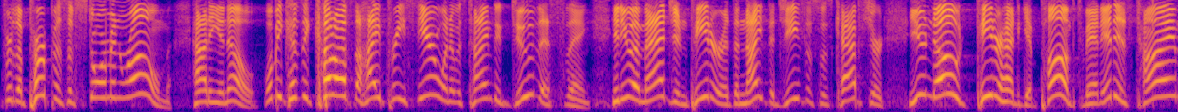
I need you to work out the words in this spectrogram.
for the purpose of storming Rome. How do you know? Well, because he cut off the high priest's ear when it was time to do this thing. Can you imagine Peter at the night that Jesus was captured? You know, Peter had to get pumped, man. It is time.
